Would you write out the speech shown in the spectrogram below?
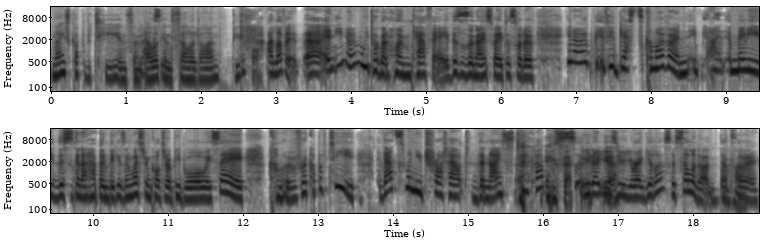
nice cup of tea and some Relaxing elegant tea. celadon, beautiful. I love it. Uh, and, you know, we talk about home cafe. This is a nice way to sort of, you know, if your guests come over and maybe this is going to happen because in Western culture, people always say, come over for a cup of tea. That's when you trot out the nice teacups. Exactly, You don't use yeah. your regular. So celadon, that's the uh-huh. way.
